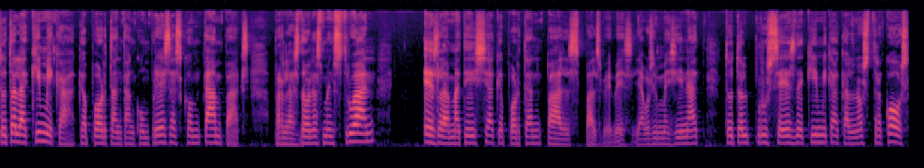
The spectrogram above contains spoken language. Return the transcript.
tota la química que porten tant compreses com tàmpacs per les dones menstruant és la mateixa que porten pels, pels bebès. Llavors imagina't tot el procés de química que el nostre cos,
